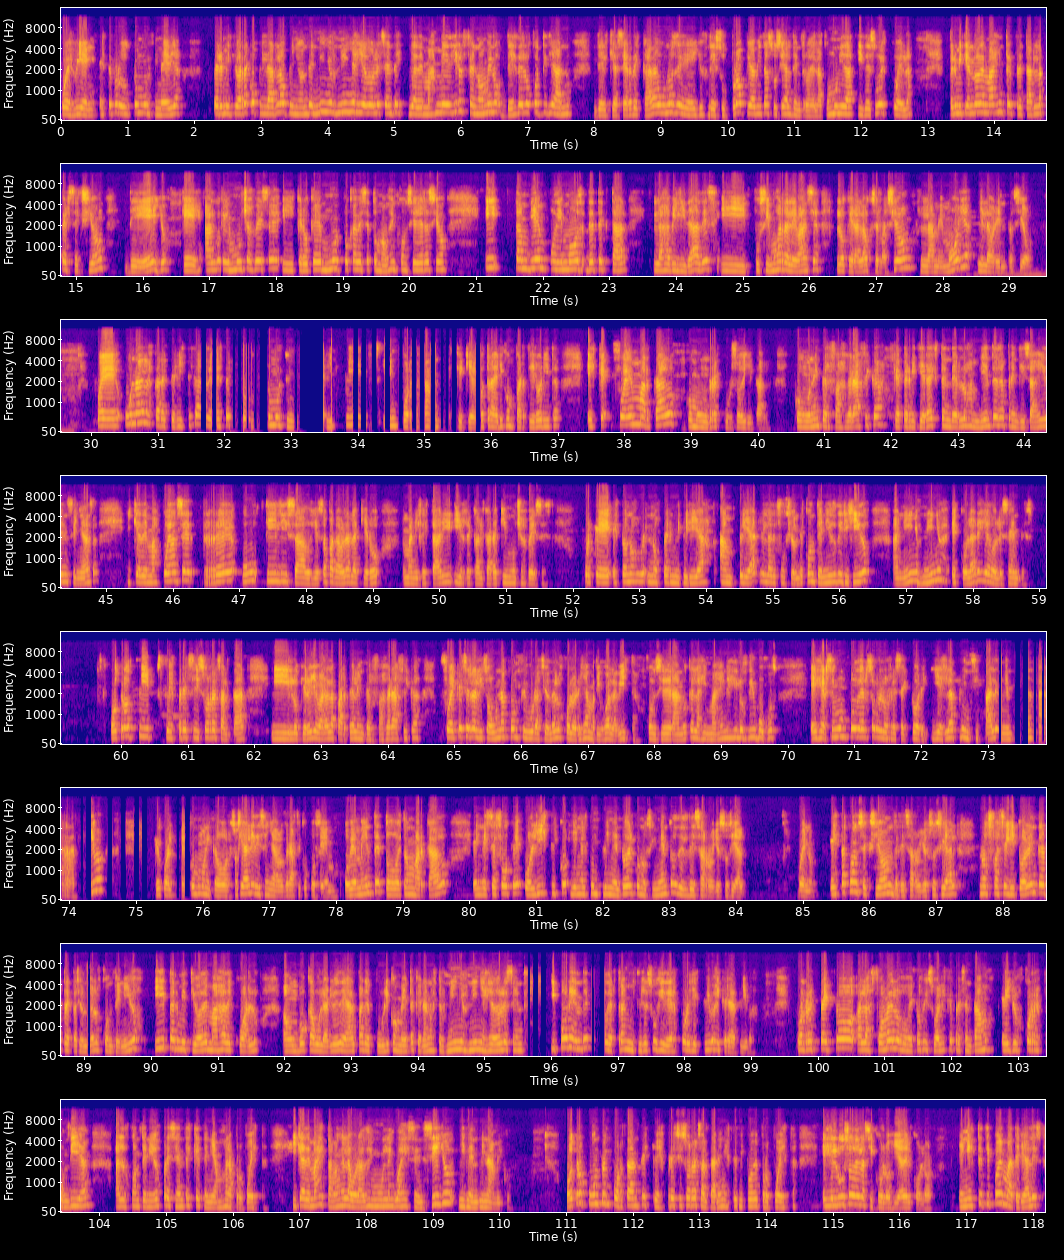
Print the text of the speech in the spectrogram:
Pues bien, este producto multimedia permitió recopilar la opinión de niños, niñas y adolescentes y además medir el fenómeno desde lo cotidiano del quehacer de cada uno de ellos, de su propia vida social dentro de la comunidad y de su escuela, permitiendo además interpretar la percepción de ellos, que es algo que muchas veces y creo que muy pocas veces tomamos en consideración y también pudimos detectar las habilidades y pusimos a relevancia lo que era la observación, la memoria y la orientación. Pues una de las características de este producto multimedia importante que quiero traer y compartir ahorita es que fue enmarcado como un recurso digital, con una interfaz gráfica que permitiera extender los ambientes de aprendizaje y de enseñanza y que además puedan ser reutilizados. Y esa palabra la quiero manifestar y, y recalcar aquí muchas veces porque esto nos, nos, permitiría ampliar la difusión de contenidos dirigidos a niños, niños, escolares y adolescentes. Otro tip que es preciso resaltar, y lo quiero llevar a la parte de la interfaz gráfica, fue que se realizó una configuración de los colores llamativos a la vista, considerando que las imágenes y los dibujos ejercen un poder sobre los receptores y es la principal herramienta narrativa que cualquier comunicador social y diseñador gráfico poseemos. Obviamente, todo esto enmarcado en ese enfoque holístico y en el cumplimiento del conocimiento del desarrollo social. Bueno, esta concepción del desarrollo social nos facilitó la interpretación de los contenidos y permitió además adecuarlo a un vocabulario ideal para el público meta, que eran nuestros niños, niñas y adolescentes, y por ende poder transmitir sus ideas proyectivas y creativas. Con respecto a la forma de los objetos visuales que presentamos, ellos correspondían a los contenidos presentes que teníamos en la propuesta y que además estaban elaborados en un lenguaje sencillo y bien dinámico. Otro punto importante que es preciso resaltar en este tipo de propuestas es el uso de la psicología del color. En este tipo de materiales,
